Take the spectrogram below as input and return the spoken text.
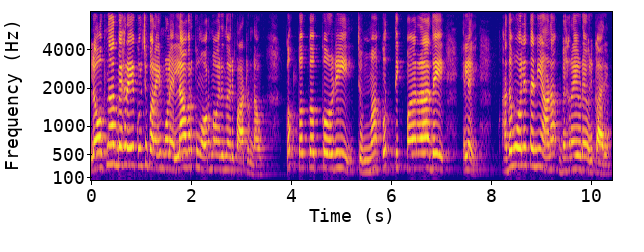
ലോക്നാഥ് ബെഹ്റയെ കുറിച്ച് പറയുമ്പോൾ എല്ലാവർക്കും ഓർമ്മ വരുന്ന ഒരു പാട്ടുണ്ടാവും. കൊക്കൊക്കൊഴി ചുമ്മാ കൊത്തിപ്പറാതെ അല്ലേ? അതുപോലെ തന്നെയാണ് ബെഹ്റയുടെ ഒരു കാര്യം.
